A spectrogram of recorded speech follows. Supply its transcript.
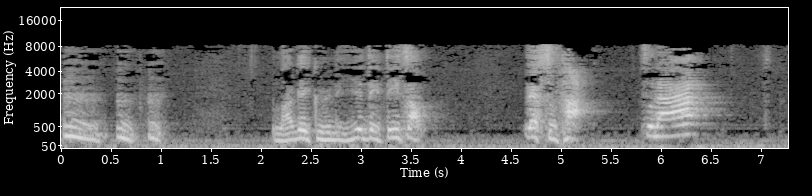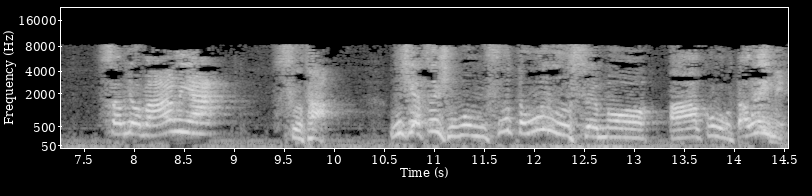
嗯嗯嗯，那个管理也得对照来试他，是吧？烧叫妈咪呀，是他。你像这些文书都是什么啊？古罗道里面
